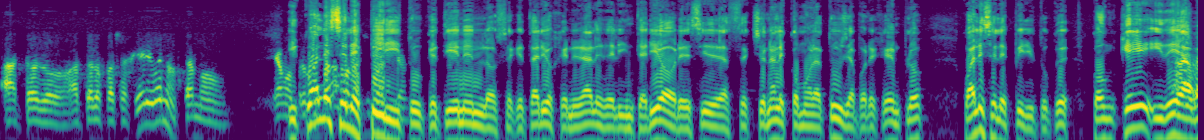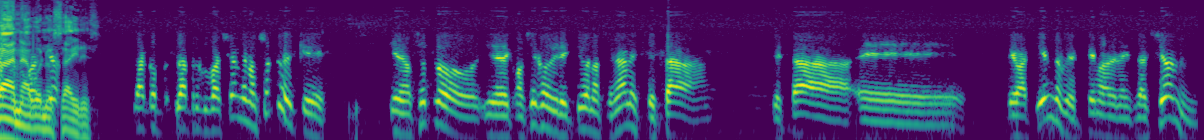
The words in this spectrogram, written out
a, todos a todos los pasajeros. Bueno, estamos... ¿Y cuál es el espíritu que tienen los secretarios generales del interior, es decir, de las seccionales como la tuya, por ejemplo? ¿Cuál es el espíritu? ¿Con qué idea van a Buenos Aires? La, la preocupación de nosotros es que y nosotros y el Consejo Directivo Nacional se está se está eh, debatiendo que el tema de la inflación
